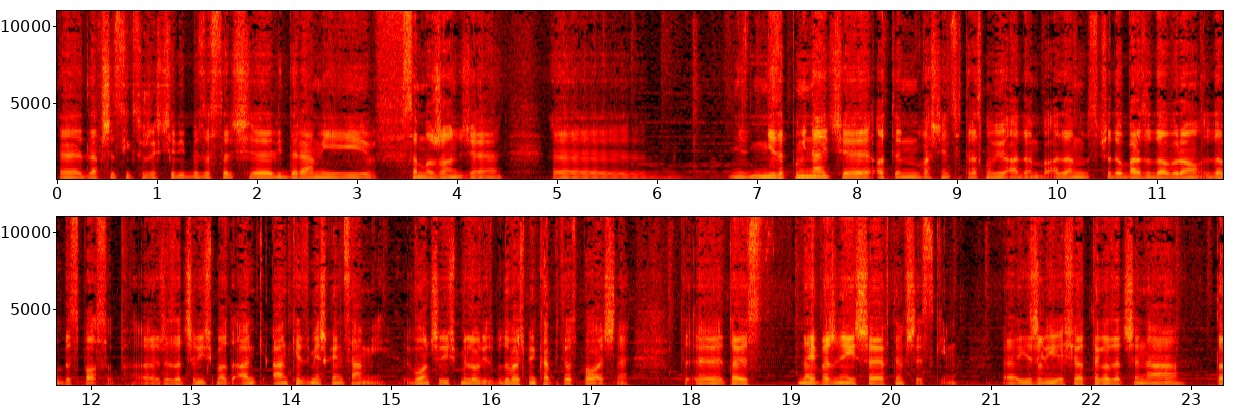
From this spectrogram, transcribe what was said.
e, dla wszystkich, którzy chcieliby zostać e, liderami w samorządzie, e, nie, nie zapominajcie o tym właśnie, co teraz mówił Adam, bo Adam sprzedał bardzo dobrą, dobry sposób, e, że zaczęliśmy od ank- ankiet z mieszkańcami, włączyliśmy ludzi, zbudowaliśmy kapitał społeczny. E, To jest najważniejsze w tym wszystkim. E, Jeżeli się od tego zaczyna, to,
